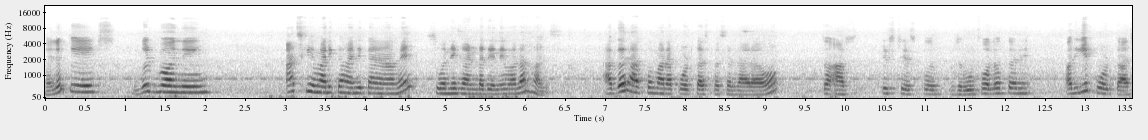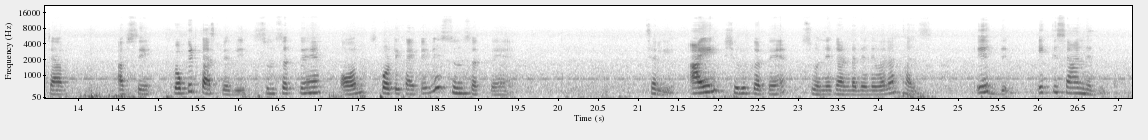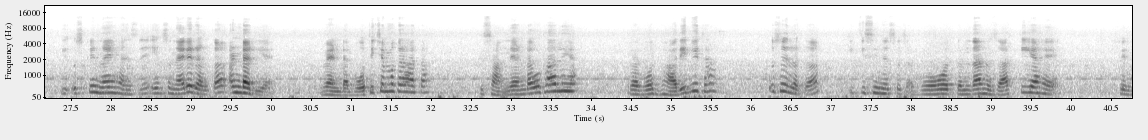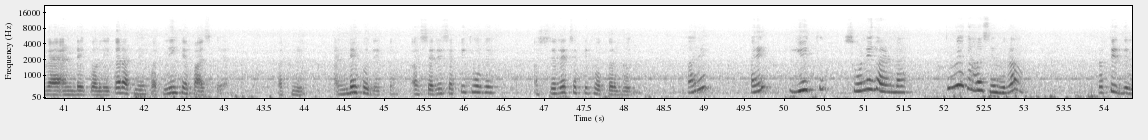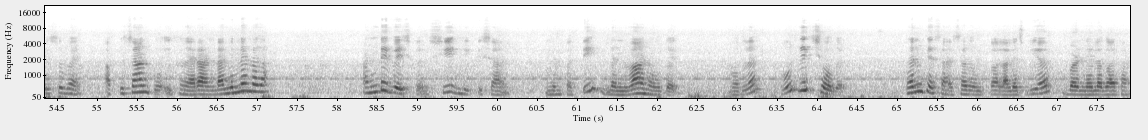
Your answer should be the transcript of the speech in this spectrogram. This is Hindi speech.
Hello kids, good morning. आज की हमारी कहानी का नाम है सोने का अंडा देने वाला हंस। अगर आपको हमारा पॉडकास्ट पसंद आ रहा हो तो आप किड्स टेस्ट को ज़रूर फॉलो करें। और ये पॉडकास्ट आप अब से पॉकेट कास्ट पे भी सुन सकते हैं और स्पॉटिफाई पे भी सुन सकते हैं। चलिए, आइए शुरू करते हैं सोने का अंडा देने वाला हंस। एक दिन, एक किसान ने देखा। कि उसके नए हंस ने एक सुनहरे रंग का अंडा दिया है। वह अंडा बहुत ही चमक रहा था। किसान ने अंडा उठा लिया, वह बहुत भारी भी था। उसे लगा कि किसी ने सोचा बहुत गंदा मज़ाक किया है। फिर वह अंडे को लेकर अपनी पत्नी के पास गया। पत्नी अंडे को देखकर आश्चर्यचकित हो गई। आश्चर्यचकित होकर बोली, अरे अरे, ये तो सोने का अंडा तुम्हें कहाँ से मिला? प्रतिदिन सुबह अब किसान को एक सुनहरा अंडा मिलने लगा। अंडे बेचकर शीघ्र ही किसान निम्पति धनवान हो गए। मतलब वो रिच हो गए। धन के साथ साथ उनका लालच भी अब बढ़ने लगा था।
